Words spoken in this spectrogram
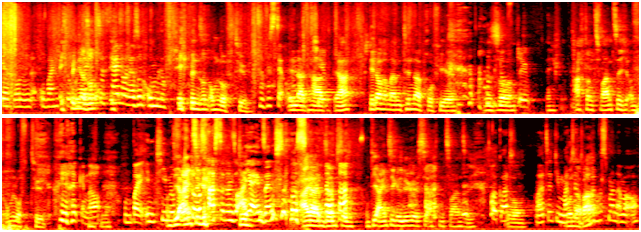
eher so ein Mhm. Ich bin ja so ein- Oberhitze-Fan oder so ein Umluft? Ich bin so ein Umlufttyp. Du bist der In der Umlufttyp. Tat, ja. Steht auch in meinem Tinder-Profil. So Umlufttyp. 28 und Umlufttyp. Ja, genau. Und bei intime Und die Fotos einzige- hast du dann so Eier in Senfsoße. Eier in Senfsoße. Und die einzige Lüge ist die 28. Oh Gott. So. Warte, die Matte Wunderbar. drüber muss man aber auch.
